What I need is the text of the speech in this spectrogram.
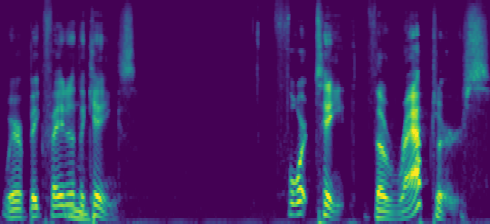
We're a big fan of the Kings. 14th, the Raptors.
